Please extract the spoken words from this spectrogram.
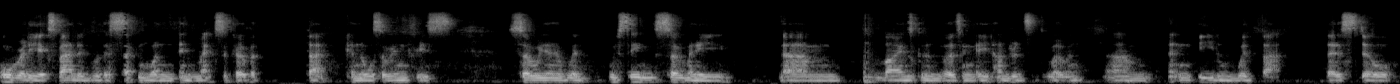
already expanded with a second one in Mexico, but that can also increase. So you know, we're, we're seeing so many um, lines converting 800s at the moment. Um, and even with that, there's still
